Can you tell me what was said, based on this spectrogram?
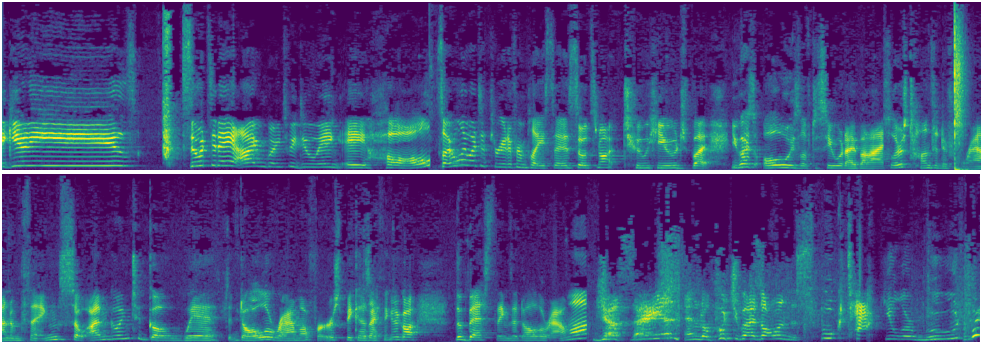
Hey cuties! So today I'm going to be doing a haul. So three different places, so it's not too huge, but you guys always love to see what I buy. So there's tons of different random things. So I'm going to go with Dollarama first because I think I got the best things at Dollarama. Just saying. And it'll put you guys all in the spooktacular mood. Woo!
